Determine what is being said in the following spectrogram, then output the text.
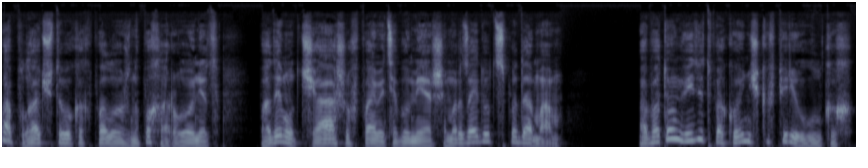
Оплачут его, как положено, похоронят, подымут чашу в память об умершем и разойдутся по домам. А потом видят покойничка в переулках.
